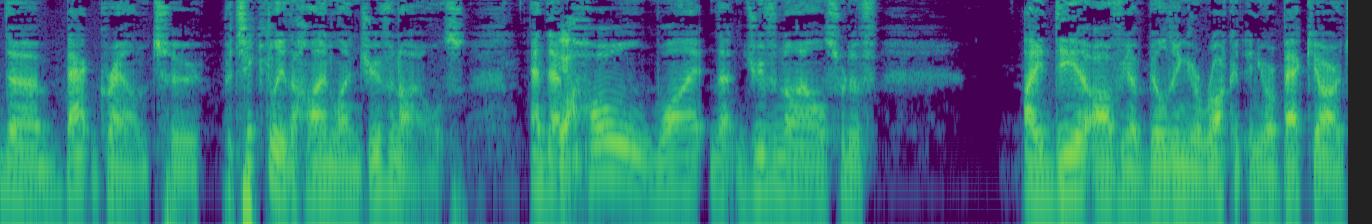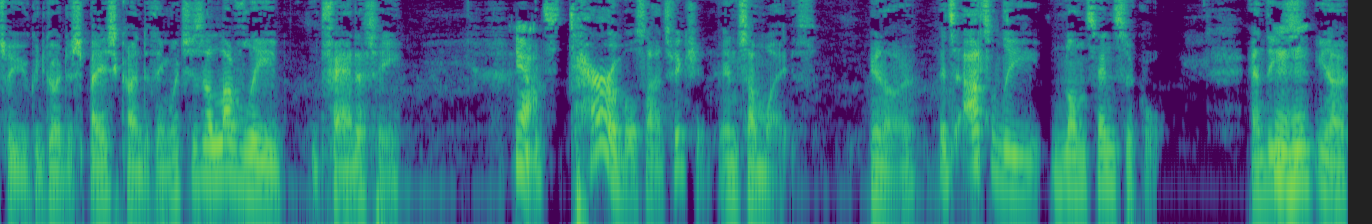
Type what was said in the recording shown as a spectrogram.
the background to particularly the Heinlein juveniles and that Yeah. whole why, that juvenile sort of idea of you know building your rocket in your backyard so you could go to space kind of thing, which is a lovely fantasy. Yeah. It's terrible science fiction in some ways. You know, it's utterly nonsensical. And these, Mm-hmm. you know,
